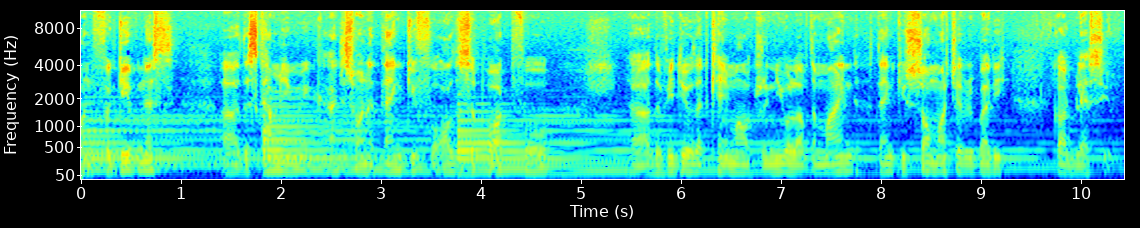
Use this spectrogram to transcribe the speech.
on forgiveness uh, this coming week. I just want to thank you for all the support for uh, the video that came out, Renewal of the Mind. Thank you so much, everybody. God bless you.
